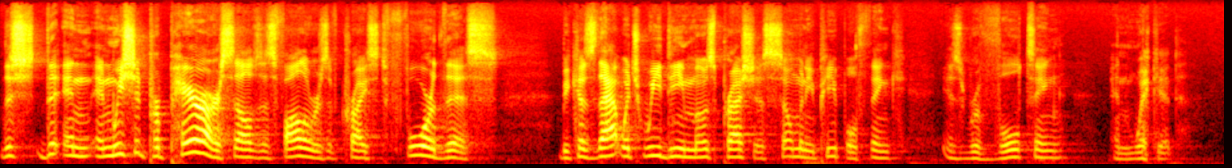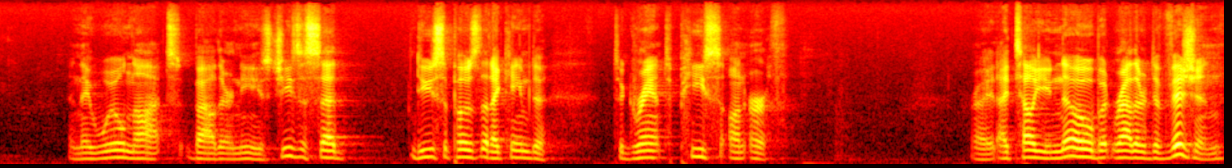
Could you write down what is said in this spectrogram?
This, the, and, and we should prepare ourselves as followers of Christ for this because that which we deem most precious, so many people think is revolting and wicked. and they will not bow their knees. Jesus said, Do you suppose that I came to, to grant peace on earth? Right? I tell you, no, but rather division.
